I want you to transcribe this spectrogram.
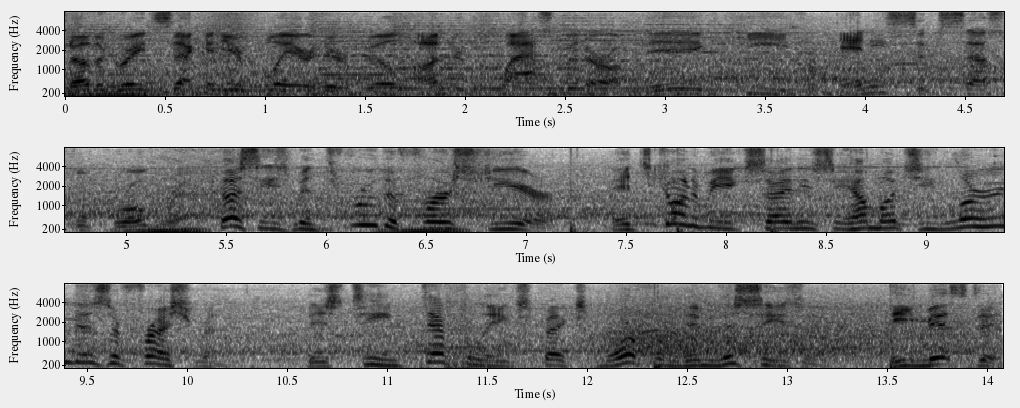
Another great second-year player here, Bill. Underclassmen are a big key for any successful program. Gus, he's been through the first year. It's going to be exciting to see how much he learned as a freshman. His team definitely expects more from him this season. He missed it.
